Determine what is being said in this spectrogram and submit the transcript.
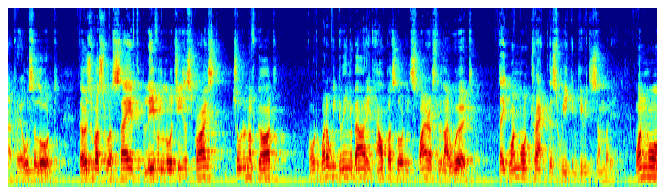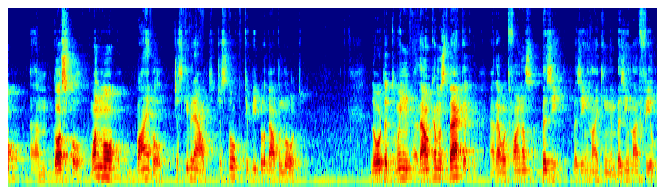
I pray also, Lord, those of us who are saved believe in the Lord Jesus Christ, children of God, Lord, what are we doing about it? Help us, Lord, inspire us through thy word. Take one more tract this week and give it to somebody. One more um, gospel, one more Bible. Just give it out. Just talk to people about the Lord. Lord, that when thou comest back, that uh, thou would find us busy, busy in thy kingdom, busy in thy field.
